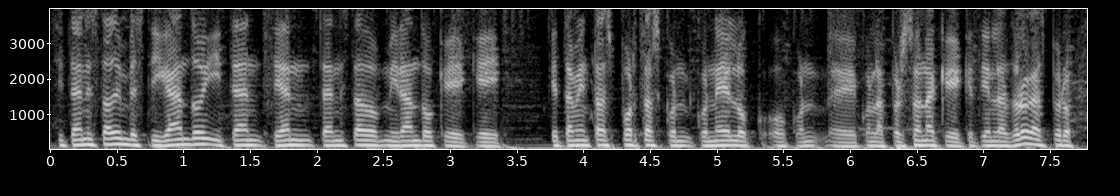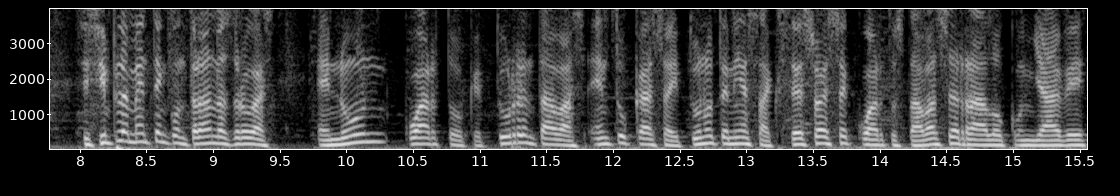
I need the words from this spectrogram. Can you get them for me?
Si te han estado investigando y te han, te han, te han estado mirando que, que- que también transportas con, con él o, o con, eh, con la persona que, que tiene las drogas. Pero si simplemente encontraron las drogas en un cuarto que tú rentabas en tu casa y tú no tenías acceso a ese cuarto, estaba cerrado con llave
